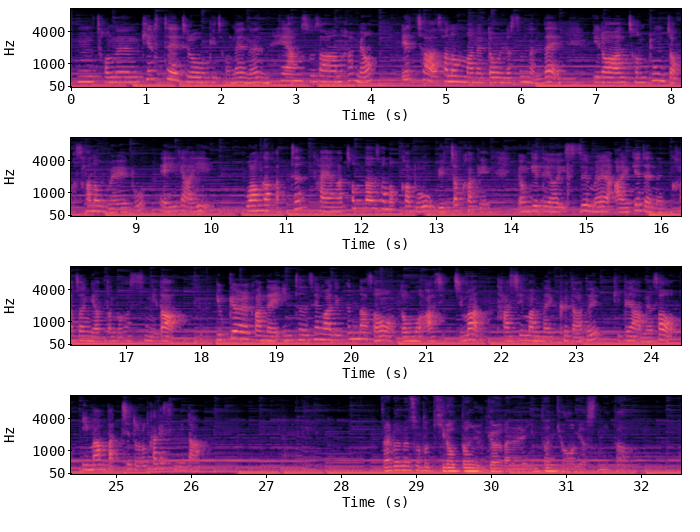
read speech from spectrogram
음, 저는 킴스트에 들어오기 전에는 해양수산 하면 1차 산업만을 떠올렸었는데 이러한 전통적 산업 외에도 AI, 보안과 같은 다양한 첨단 산업과도 밀접하게 연계되어 있음을 알게 되는 과정이었던 것 같습니다. 6개월간의 인턴 생활이 끝나서 너무 아쉽지만 다시 만날 그 날을 기대하면서 이만 마치도록 하겠습니다. 짧으면서도 길었던 6개월간의 인턴 경험이었습니다.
